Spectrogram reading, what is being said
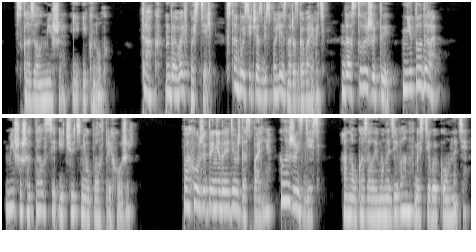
– сказал Миша и икнул. «Так, давай в постель. С тобой сейчас бесполезно разговаривать. Да стой же ты, не туда!» Миша шатался и чуть не упал в прихожей. «Похоже, ты не дойдешь до спальни. Ложись здесь». Она указала ему на диван в гостевой комнате.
